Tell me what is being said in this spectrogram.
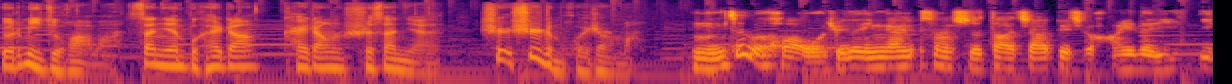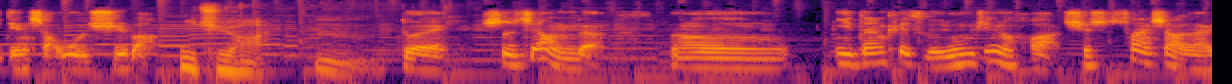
有这么一句话嘛，三年不开张，开张十三年。是是这么回事吗？嗯，这个话我觉得应该算是大家对这个行业的一一点小误区吧。误区哈，嗯，对，是这样的。嗯，一单 case 的佣金的话，其实算下来，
